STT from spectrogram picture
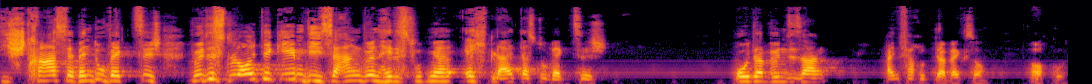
Die Straße, wenn du wegziehst, würde es Leute geben, die sagen würden, hey, das tut mir echt leid, dass du wegziehst. Oder würden sie sagen, ein verrückter so. Auch gut.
